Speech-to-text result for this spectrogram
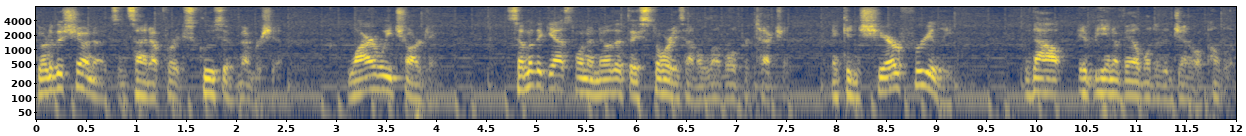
go to the show notes and sign up for exclusive membership. Why are we charging? Some of the guests want to know that their stories have a level of protection and can share freely without it being available to the general public.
